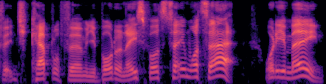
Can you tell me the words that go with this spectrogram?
venture capital firm and you bought an esports team. What's that? What do you mean?"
